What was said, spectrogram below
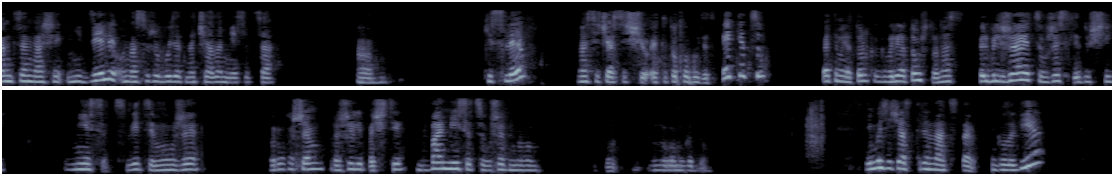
конце нашей недели. У нас уже будет начало месяца э, Кислев. У нас сейчас еще это только будет в пятницу. Поэтому я только говорю о том, что у нас приближается уже следующий месяц. Видите, мы уже, Рухашем, прожили почти два месяца уже в новом, в новом году. И мы сейчас в 13 главе,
